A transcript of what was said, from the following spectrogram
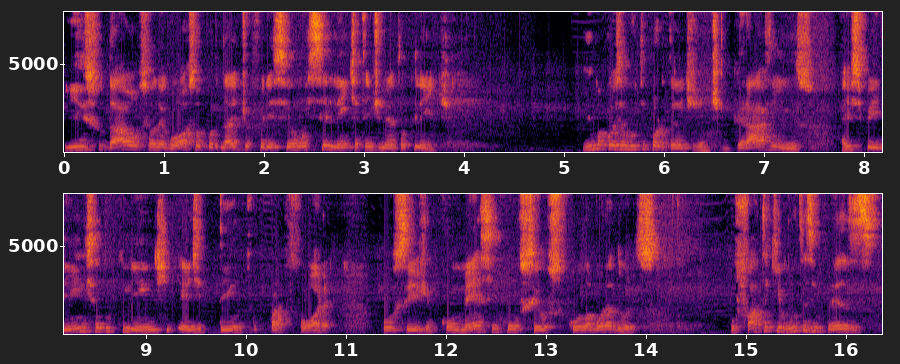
E isso dá ao seu negócio a oportunidade de oferecer um excelente atendimento ao cliente. E uma coisa muito importante, gente, gravem isso. A experiência do cliente é de dentro para fora. Ou seja, comecem com os seus colaboradores. O fato é que muitas empresas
